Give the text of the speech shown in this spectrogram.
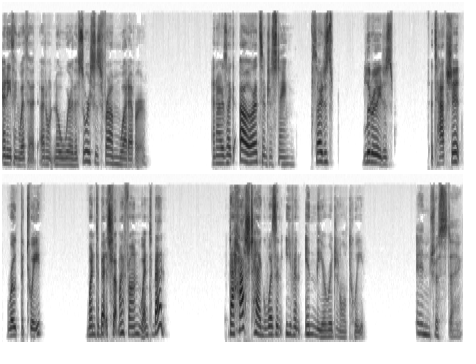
anything with it. I don't know where the source is from, whatever. And I was like, Oh, that's interesting. So I just literally just attached it, wrote the tweet, went to bed, shut my phone, went to bed. The hashtag wasn't even in the original tweet. Interesting.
